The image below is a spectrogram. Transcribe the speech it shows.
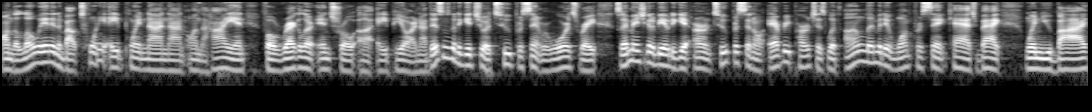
on the low end and about 28.99 on the high end for regular intro uh, APR. Now, this one's going to get you a 2% rewards rate. So that means you're going to be able to get earned 2% on every purchase with unlimited 1% cash back when you buy,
